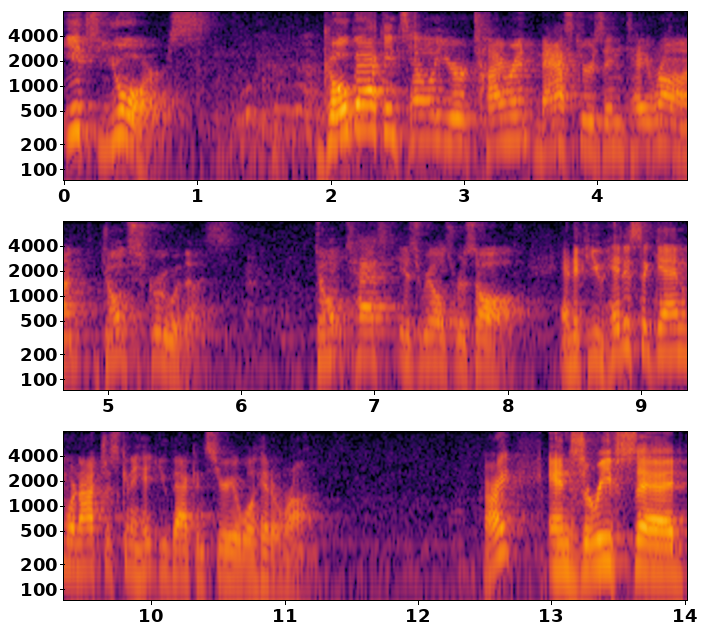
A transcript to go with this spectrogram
It's yours. Go back and tell your tyrant masters in Tehran don't screw with us. Don't test Israel's resolve. And if you hit us again, we're not just going to hit you back in Syria, we'll hit Iran. All right? And Zarif said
